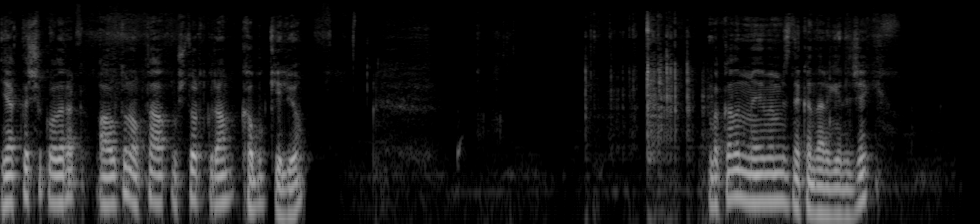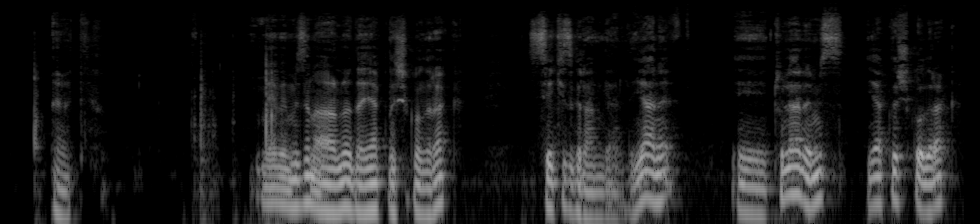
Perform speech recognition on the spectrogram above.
yaklaşık olarak 6.64 gram kabuk geliyor. Bakalım meyvemiz ne kadar gelecek. Evet. Meyvemizin ağırlığı da yaklaşık olarak 8 gram geldi. Yani e, tularemiz yaklaşık olarak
